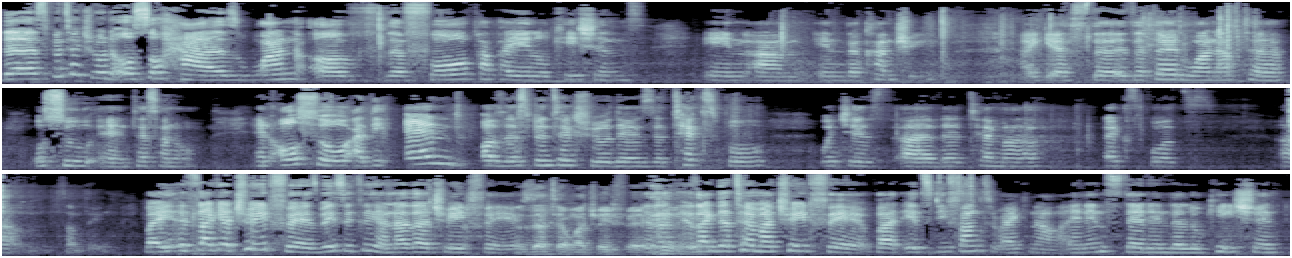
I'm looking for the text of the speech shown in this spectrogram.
the Spintex Road also has one of the four Papaye locations in um, in the country. I guess the the third one after Osu and Tesano. And also at the end of the Spintex Road, there's the Texpo which is uh, the Tema Exports um, something. But it's like a trade fair. It's basically another trade fair. Is that Tema Trade Fair? It's, it's like the Tema Trade Fair, but it's defunct right now. And instead, in the location,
